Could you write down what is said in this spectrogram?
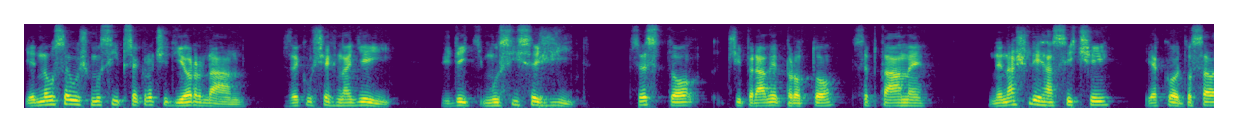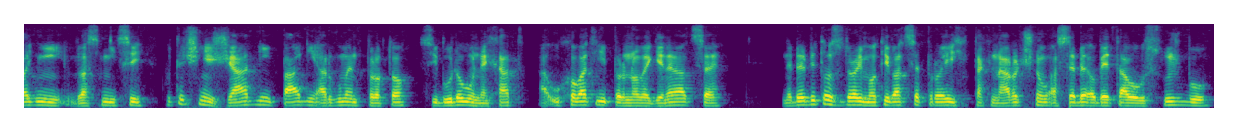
Jednou se už musí překročit Jordán, řeku všech nadějí. Vždyť musí se žít. Přesto, či právě proto, se ptáme, nenašli hasiči jako dosavadní vlastníci skutečně žádný pádný argument pro to si budovu nechat a uchovat ji pro nové generace? Nebyl by to zdroj motivace pro jejich tak náročnou a sebeobětavou službu?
